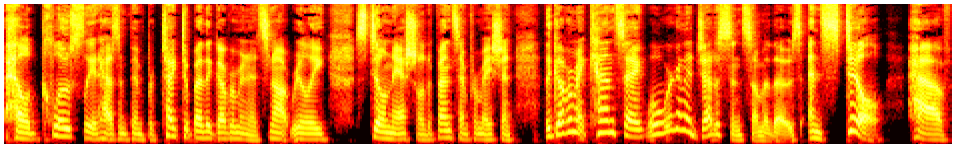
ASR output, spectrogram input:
held closely. It hasn't been protected by the government. It's not really still national defense information. The government can say, well, we're going to jettison some of those and still have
